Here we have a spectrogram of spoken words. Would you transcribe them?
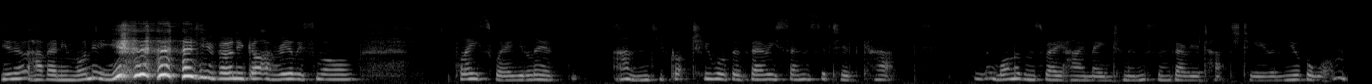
you don't have any money. you've only got a really small place where you live. And you've got two other very sensitive cats. One of them's very high maintenance and very attached to you, and the other one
